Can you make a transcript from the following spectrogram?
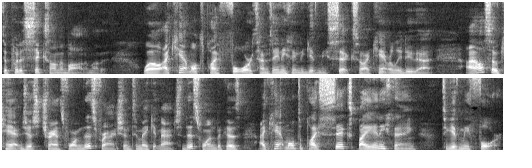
to put a 6 on the bottom of it? Well, I can't multiply 4 times anything to give me 6, so I can't really do that. I also can't just transform this fraction to make it match this one because I can't multiply 6 by anything to give me 4.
